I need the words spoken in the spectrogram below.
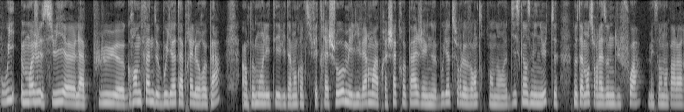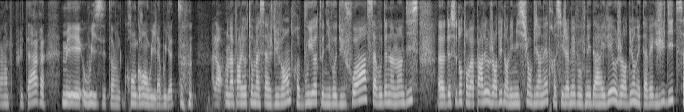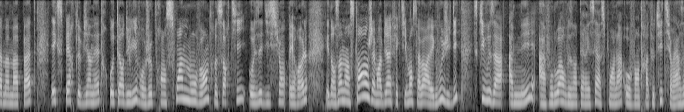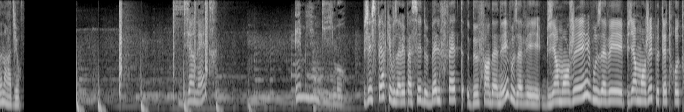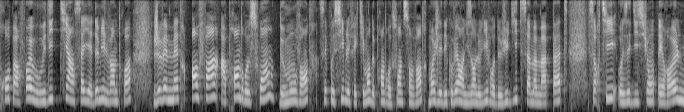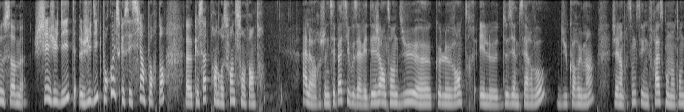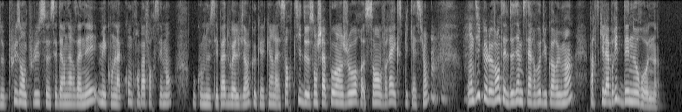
Oui, moi je suis euh, la plus euh, grande fan de bouillotte après le repas. Un peu moins l'été évidemment quand il fait très chaud, mais l'hiver, moi après chaque repas, j'ai une bouillotte sur le ventre pendant 10-15 minutes, notamment sur la zone du foie, mais ça on en parlera un peu plus tard. Mais oui, c'est un grand grand oui la bouillotte. Alors, on a parlé automassage du ventre, bouillotte au niveau du foie. Ça vous donne un indice euh, de ce dont on va parler aujourd'hui dans l'émission Bien-être. Si jamais vous venez d'arriver, aujourd'hui, on est avec Judith Samamapat, experte bien-être, auteur du livre Je prends soin de mon ventre, sorti aux éditions Erol. Et dans un instant, j'aimerais bien effectivement savoir avec vous, Judith, ce qui vous a amené à vouloir vous intéresser à ce point-là au ventre. À tout de suite sur RZN Radio. Bien-être Emeline Guillemot. J'espère que vous avez passé de belles fêtes de fin d'année. Vous avez bien mangé, vous avez bien mangé peut-être trop parfois. Vous vous dites, tiens, ça y est, 2023, je vais me mettre enfin à prendre soin de mon ventre. C'est possible effectivement de prendre soin de son ventre. Moi, je l'ai découvert en lisant le livre de Judith Samama Pat, sorti aux éditions Erol. Nous sommes chez Judith. Judith, pourquoi est-ce que c'est si important euh, que ça de prendre soin de son ventre? Alors, je ne sais pas si vous avez déjà entendu euh, que le ventre est le deuxième cerveau du corps humain. J'ai l'impression que c'est une phrase qu'on entend de plus en plus euh, ces dernières années, mais qu'on ne la comprend pas forcément ou qu'on ne sait pas d'où elle vient, que quelqu'un l'a sortie de son chapeau un jour sans vraie explication. On dit que le ventre est le deuxième cerveau du corps humain parce qu'il abrite des neurones.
